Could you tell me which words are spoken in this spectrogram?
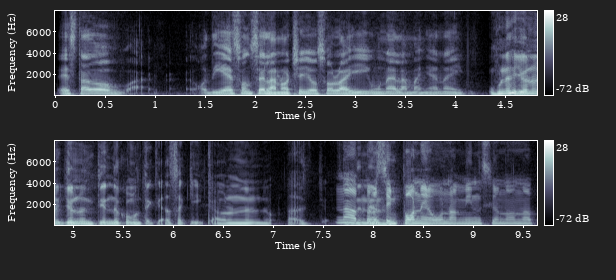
He estado ah, 10, 11 de la noche yo solo ahí, una de la mañana y... Una, yo no, yo no entiendo cómo te quedas aquí, cabrón. No, Tener- pero se impone uno. A mí, si uno no...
